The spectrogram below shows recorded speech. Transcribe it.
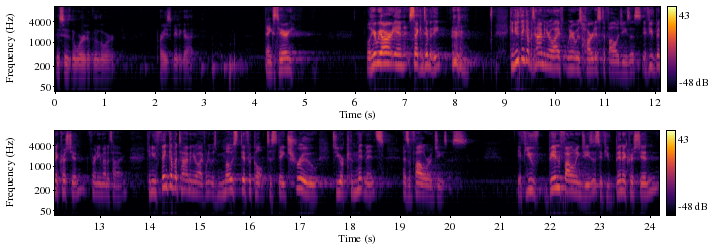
This is the word of the Lord. Praise be to God. Thanks, Terry. Well, here we are in 2 Timothy. Can you think of a time in your life when it was hardest to follow Jesus? If you've been a Christian for any amount of time, can you think of a time in your life when it was most difficult to stay true to your commitments as a follower of Jesus? If you've been following Jesus, if you've been a Christian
